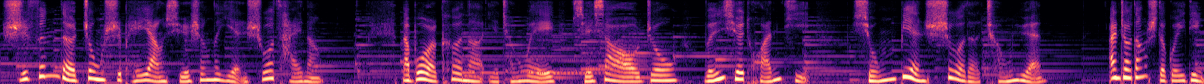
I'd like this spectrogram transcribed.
十分的重视培养学生的演说才能。那波尔克呢，也成为学校中文学团体雄辩社的成员。按照当时的规定，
